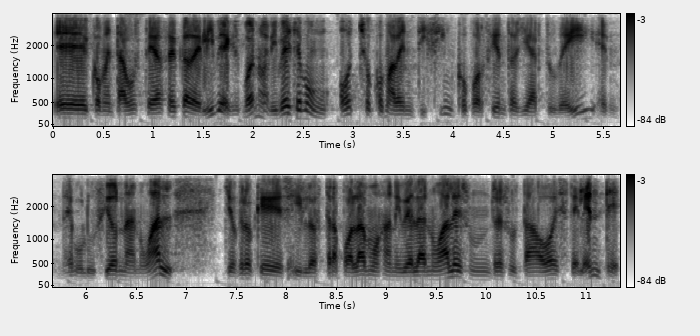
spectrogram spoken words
Eh, comentaba usted acerca del IBEX. Bueno, el IBEX lleva un 8,25% year to day en evolución anual yo creo que si lo extrapolamos a nivel anual es un resultado excelente.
